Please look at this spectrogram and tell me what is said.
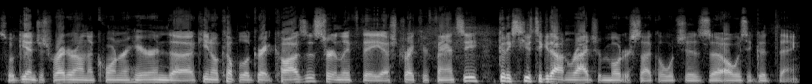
So again, just right around the corner here, and uh, you know, a couple of great causes. Certainly, if they uh, strike your fancy, good excuse to get out and ride your motorcycle, which is uh, always a good thing.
